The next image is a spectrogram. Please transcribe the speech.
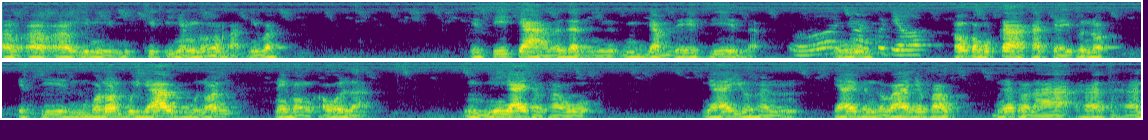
อ้าวอ้าวอ้าวอีนี่มันคิดอีหยังเนาะบาดนี้วะเอฟซีจ้าแล้วสันนี่ย้ำได้เอฟซีนั่นล่ะโอ้ยนอนคนเดียว เขาก็บ่กล้าคัดใจเพิ่นเนาะเอฟซีบ่นอนผู้เดียวกูนอนในห้องเขานั่นล่ะอืมมียายเฒ่าๆยายอยู่หันย้ายเพิ่นก็ว่าจะเฝ้าเมื่อถอละหาทหาร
